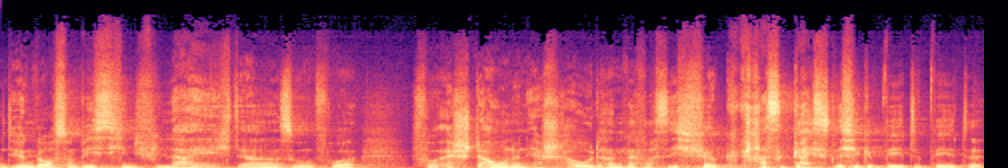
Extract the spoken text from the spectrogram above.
und irgendwie auch so ein bisschen vielleicht, ja, so vor, vor Erstaunen, Erschaudern, was ich für krasse geistliche Gebete bete.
